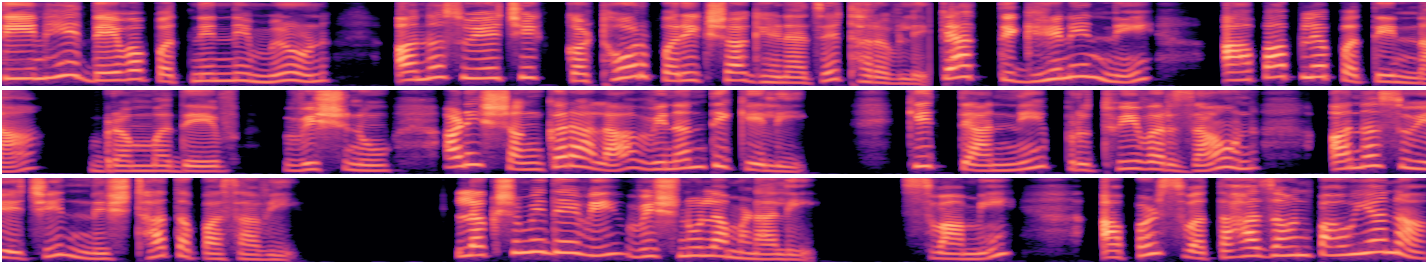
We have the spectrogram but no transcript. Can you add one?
तीनही देवपत्नींनी मिळून अनसूयेची कठोर परीक्षा घेण्याचे ठरवले. त्या तिघिणींनी आपापल्या पतींना ब्रह्मदेव विष्णू आणि शंकराला विनंती केली की त्यांनी पृथ्वीवर जाऊन अनसुयेची निष्ठा तपासावी. लक्ष्मीदेवी विष्णूला म्हणाली स्वामी आपण स्वतः जाऊन पाहूया ना?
